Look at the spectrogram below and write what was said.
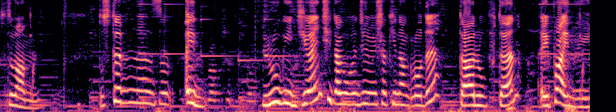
Co tu mamy? Dostępne. Ej, drugi dzień, czy tak będziemy mieć takie nagrody? Ta lub ten? Ej, fajny.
